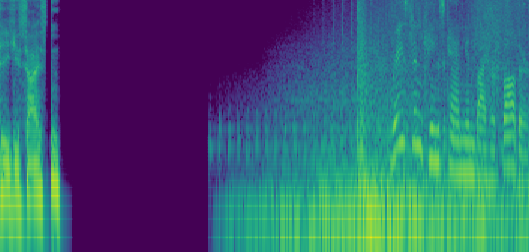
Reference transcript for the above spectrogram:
PG-16. Raised in Kings Canyon by her father,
